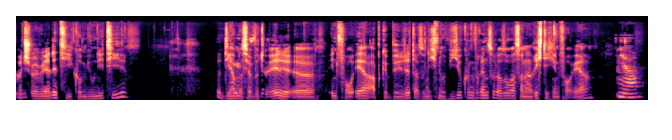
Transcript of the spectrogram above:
cool. Virtual Reality Community. Die haben das ja Yes. virtuell äh, in VR abgebildet, also nicht nur Videokonferenz oder sowas, sondern richtig in VR. Ja.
